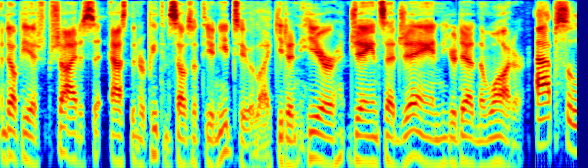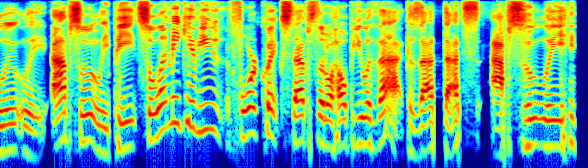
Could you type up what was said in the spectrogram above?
And don't be shy to ask them to repeat themselves if you need to. Like you didn't hear Jane said Jane, you're dead in the water. Absolutely, absolutely, Pete. So let me give you four quick steps that'll help you with that because that that's absolutely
